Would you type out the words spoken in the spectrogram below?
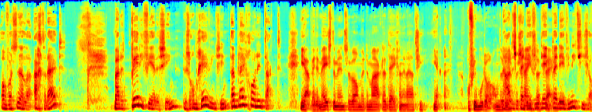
of wat sneller achteruit. Maar het perifere zien, dus de omgeving zien, dat blijft gewoon intact. Ja, bij de meeste mensen wel met de makelaardegeneratie. Ja. Of je moet al andere nou, dat is per, definitie, per definitie zo.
